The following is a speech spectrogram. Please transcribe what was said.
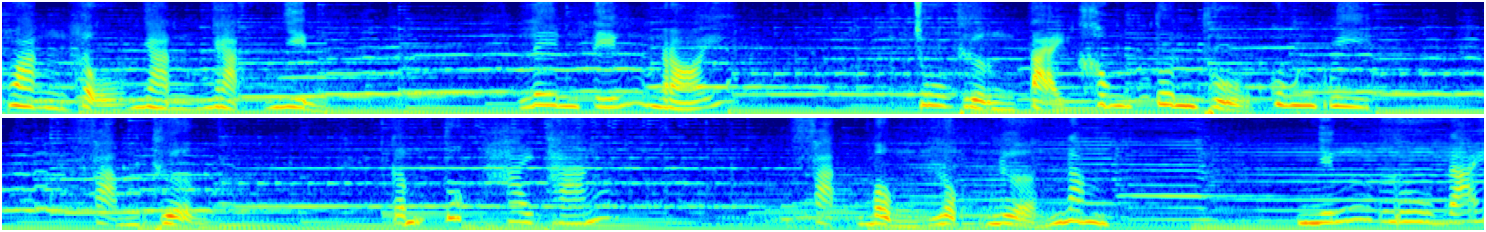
Hoàng hậu nhàn nhạt nhìn, Lên tiếng nói Chu thường tại không tuân thủ cung quy. Phạm thượng. Cấm túc 2 tháng. Phạt bổng lục nửa năm. Những ưu đãi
